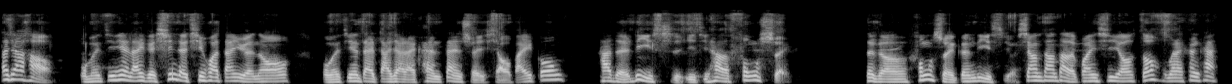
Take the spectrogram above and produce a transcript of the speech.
大家好，我们今天来一个新的企划单元哦。我们今天带大家来看淡水小白宫它的历史以及它的风水。这个风水跟历史有相当大的关系哦。走，我们来看看。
